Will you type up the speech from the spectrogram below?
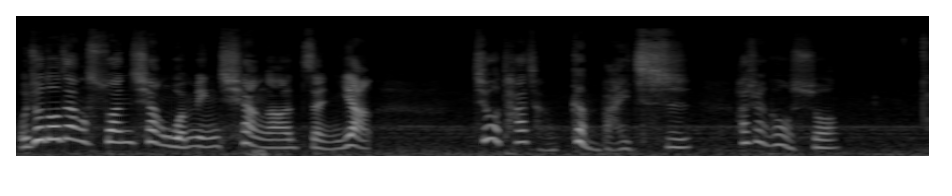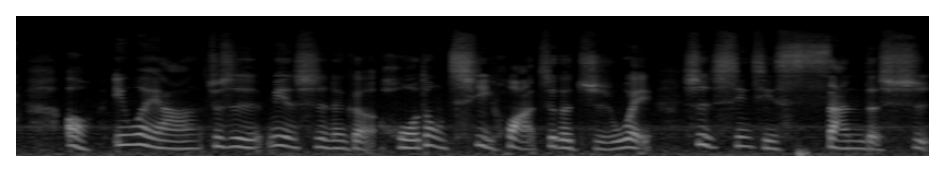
我就都这样酸呛、文明呛啊，怎样？结果他讲更白痴，他居然跟我说。哦，因为啊，就是面试那个活动企划这个职位是星期三的事。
